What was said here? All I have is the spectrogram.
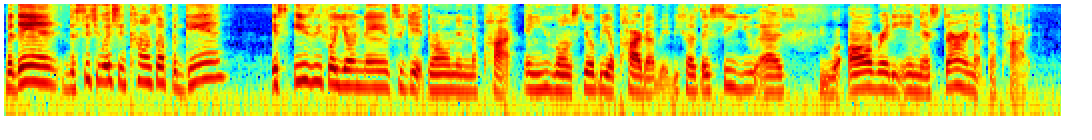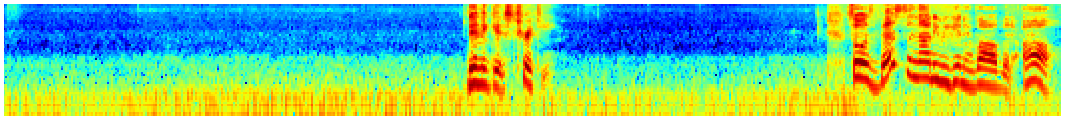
But then the situation comes up again, it's easy for your name to get thrown in the pot and you're going to still be a part of it because they see you as you were already in there stirring up the pot. Then it gets tricky. So it's best to not even get involved at all.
